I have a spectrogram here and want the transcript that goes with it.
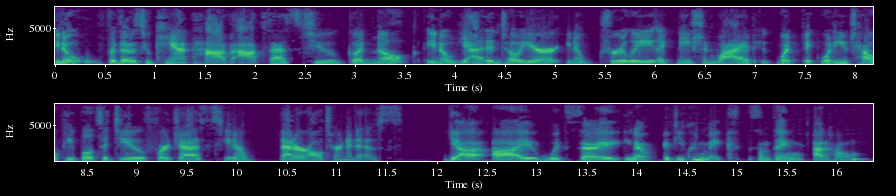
you know, for those who can't have access to Goodmylk, you know, yet until you're, you know, truly like nationwide, what like what do you tell people to do for just, you know, better alternatives? Yeah, I would say, you know, if you can make something at home,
